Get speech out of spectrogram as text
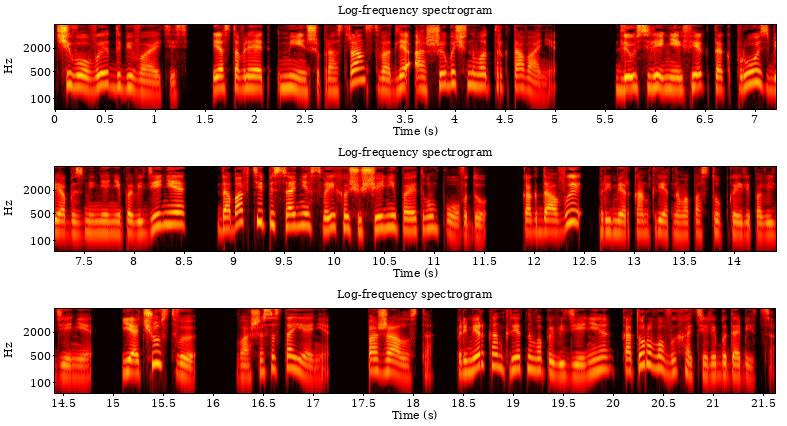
чего вы добиваетесь, и оставляет меньше пространства для ошибочного трактования. Для усиления эффекта к просьбе об изменении поведения добавьте описание своих ощущений по этому поводу. Когда вы, пример конкретного поступка или поведения, я чувствую ваше состояние. Пожалуйста, пример конкретного поведения, которого вы хотели бы добиться.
